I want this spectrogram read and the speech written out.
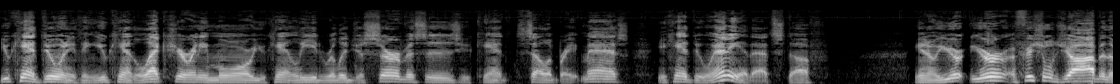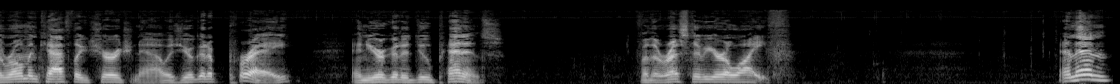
you can't do anything. You can't lecture anymore. You can't lead religious services. You can't celebrate mass. You can't do any of that stuff you know, your your official job in the Roman Catholic Church now is you're going to pray and you're going to do penance for the rest of your life. And then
